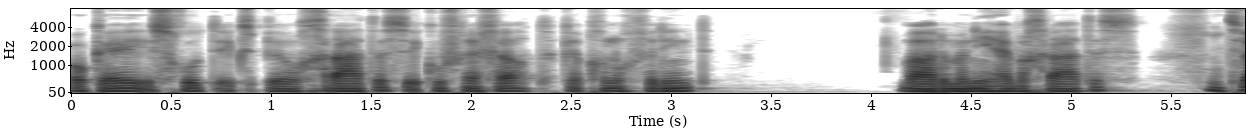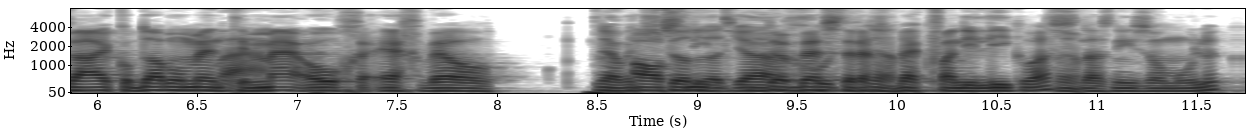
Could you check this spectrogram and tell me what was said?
Oké, is goed. Ik speel gratis. Ik hoef geen geld. Ik heb genoeg verdiend. Wouden me niet hebben gratis. Terwijl ik op dat moment in mijn ogen echt wel ja want als niet dat de goed, beste ja. rechtsback van die league was. Ja. Dat is niet zo moeilijk.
